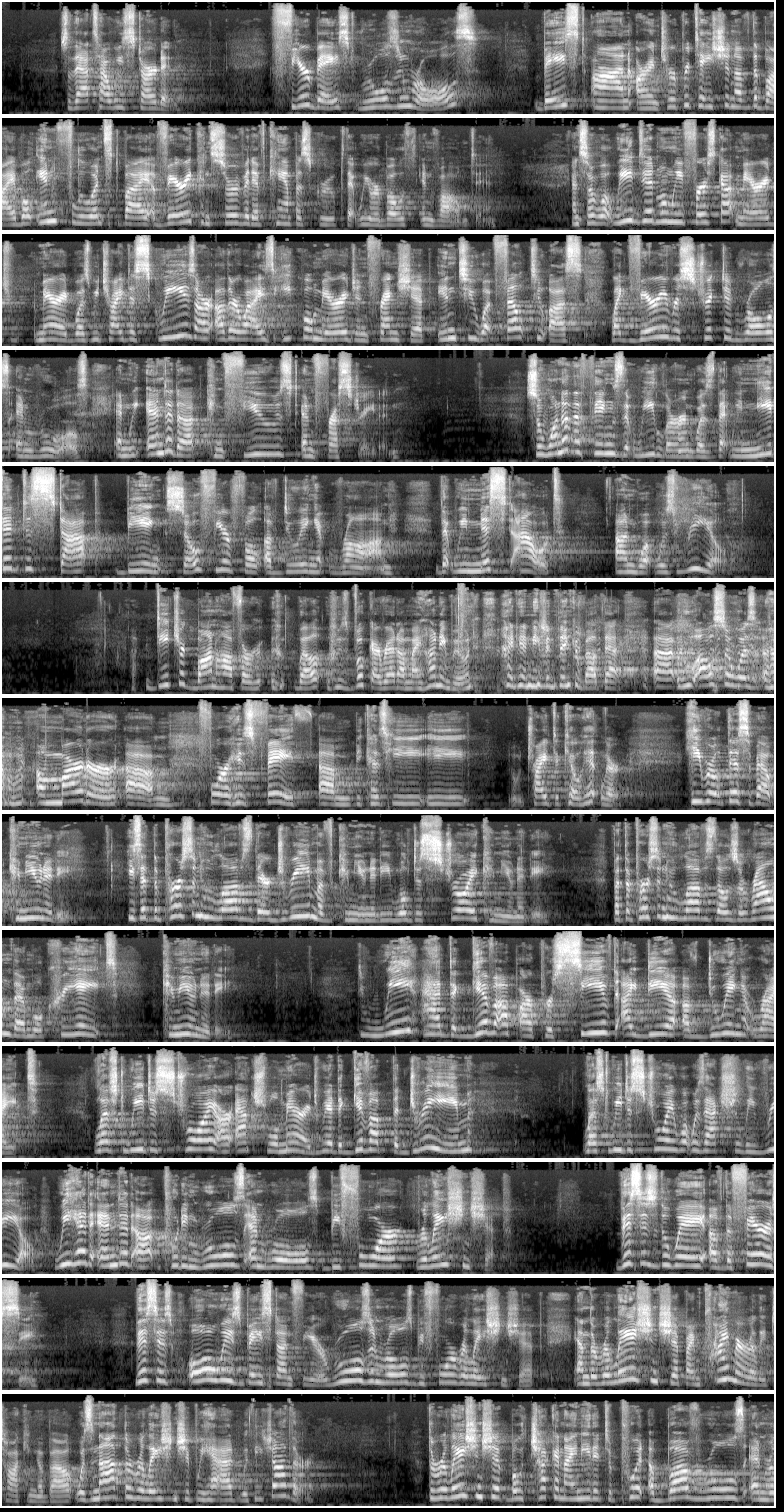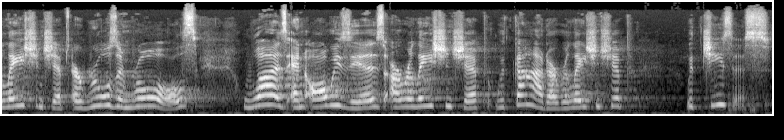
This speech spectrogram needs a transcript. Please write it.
So that's how we started. Fear based rules and roles based on our interpretation of the Bible, influenced by a very conservative campus group that we were both involved in. And so, what we did when we first got married, married was we tried to squeeze our otherwise equal marriage and friendship into what felt to us like very restricted roles and rules. And we ended up confused and frustrated. So, one of the things that we learned was that we needed to stop being so fearful of doing it wrong that we missed out on what was real. Dietrich Bonhoeffer, well, whose book I read on my honeymoon, I didn't even think about that, uh, who also was a, a martyr um, for his faith um, because he, he tried to kill Hitler. He wrote this about community. He said, The person who loves their dream of community will destroy community, but the person who loves those around them will create community. We had to give up our perceived idea of doing it right, lest we destroy our actual marriage. We had to give up the dream, lest we destroy what was actually real. We had ended up putting rules and roles before relationship. This is the way of the Pharisee. This is always based on fear, rules and roles before relationship. And the relationship I'm primarily talking about was not the relationship we had with each other. The relationship both Chuck and I needed to put above rules and relationships, or rules and roles, was and always is our relationship with God, our relationship with Jesus.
